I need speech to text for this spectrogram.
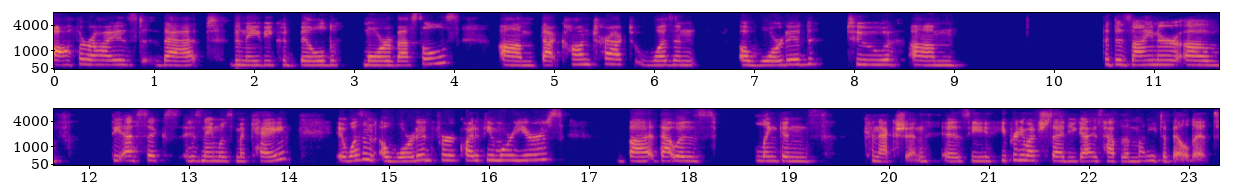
authorized that the Navy could build more vessels. Um, that contract wasn't awarded to um, the designer of the Essex. His name was McKay. It wasn't awarded for quite a few more years, but that was Lincoln's connection is he he pretty much said you guys have the money to build it.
